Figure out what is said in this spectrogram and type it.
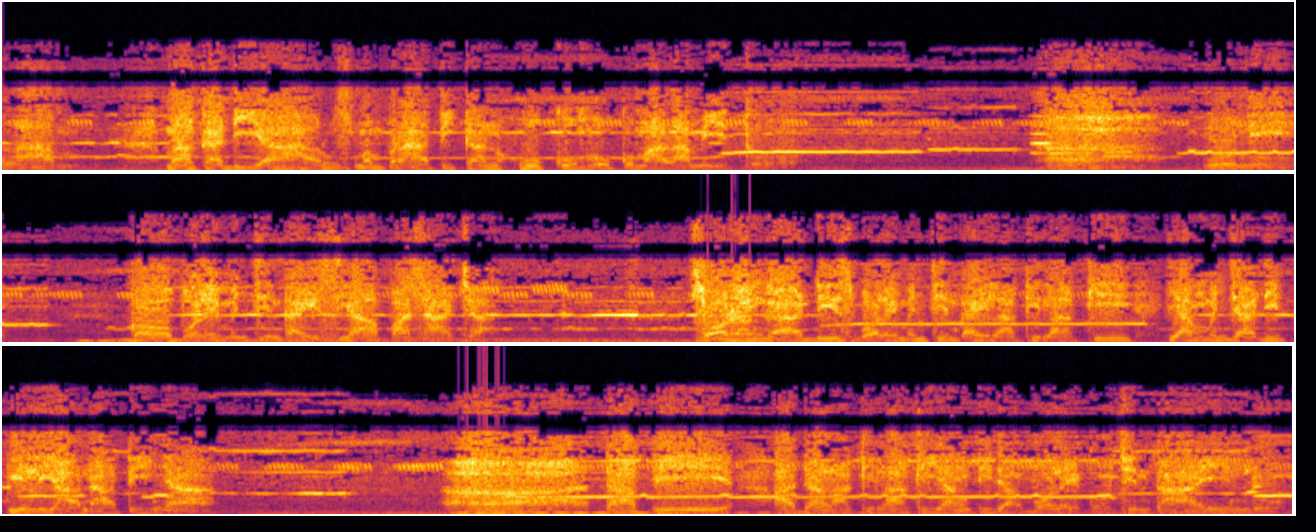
alam, maka dia harus memperhatikan hukum-hukum alam itu. Ah, Wuni, kau boleh mencintai siapa saja. Seorang gadis boleh mencintai laki-laki yang menjadi pilihan hatinya. Ah, tapi ada laki-laki yang tidak boleh kau cintai, Indu.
